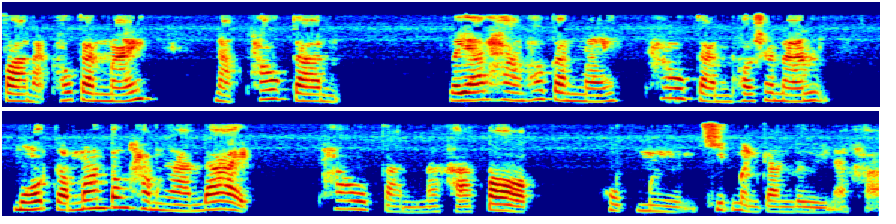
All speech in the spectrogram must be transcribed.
ฟาหนักเท่ากันไหม หนักเท่ากัน ระยะทางเท่ากันไหม เท่ากัน เพราะฉะนั้นโมดกับม่อนต้องทำงานได้เท่ากันนะคะ ตอบหกหมื่นคิดเหมือนกันเลยนะคะ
